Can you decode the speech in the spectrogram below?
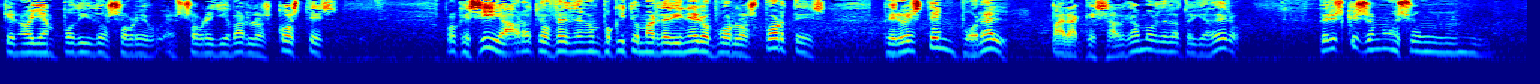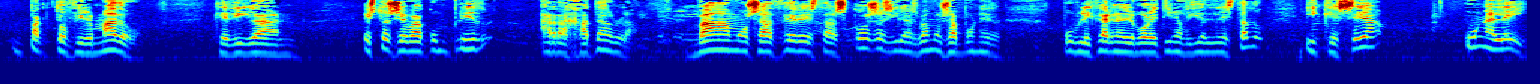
que no hayan podido sobrellevar los costes. Porque sí, ahora te ofrecen un poquito más de dinero por los portes, pero es temporal, para que salgamos del atolladero. Pero es que eso no es un pacto firmado que digan esto se va a cumplir a rajatabla. Vamos a hacer estas cosas y las vamos a poner, publicar en el Boletín Oficial del Estado y que sea una ley.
